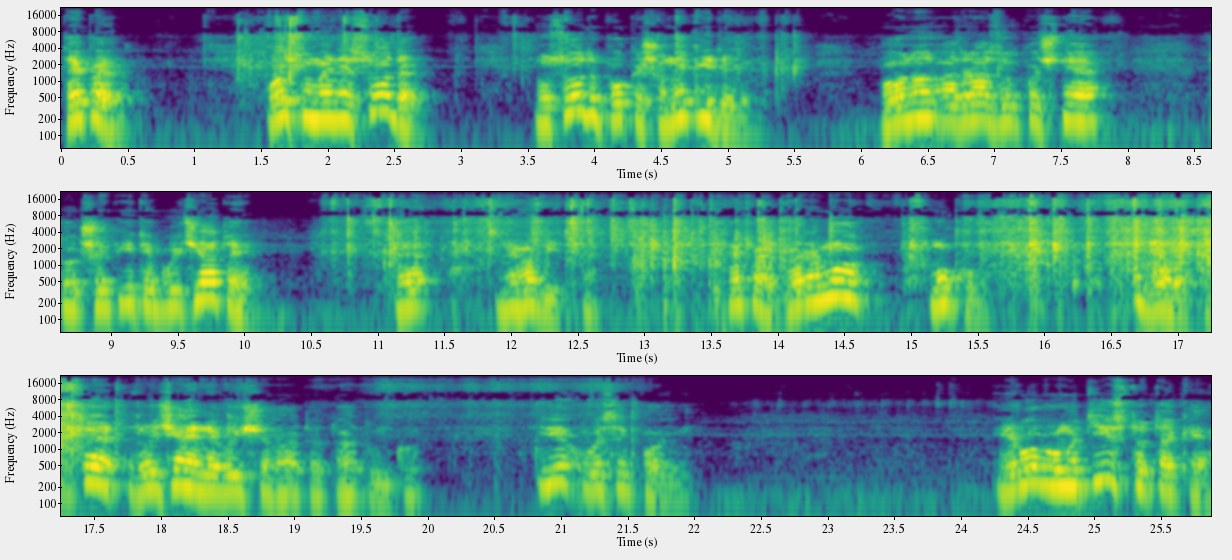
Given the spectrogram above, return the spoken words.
Тепер, ось у мене сода. Ну, соду поки що не кидаю. Бо воно одразу почне тут шипіти, бульчати. Це не годиться. Тепер беремо муку. Борошно. Це звичайне вище гату- гатунку. І висипаємо. І робимо тісто таке,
